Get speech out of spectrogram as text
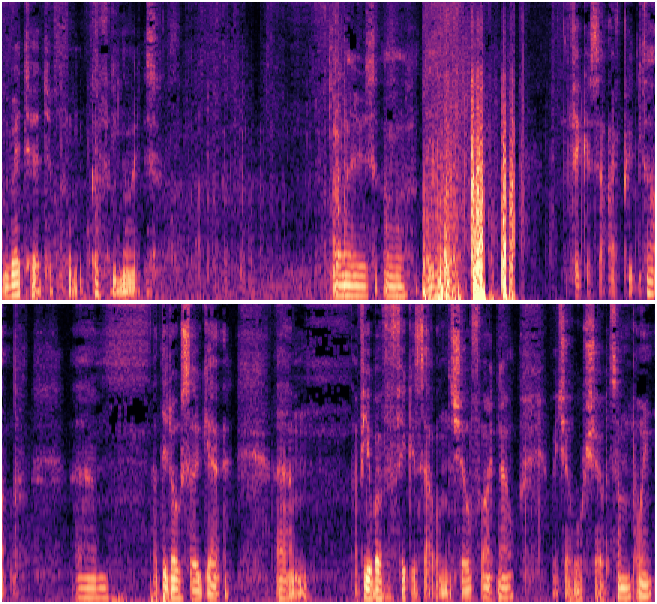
Red Hood from Gotham Knights. Those are the, the figures that I've picked up. Um, I did also get um, a few other figures that are on the shelf right now, which I will show at some point.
